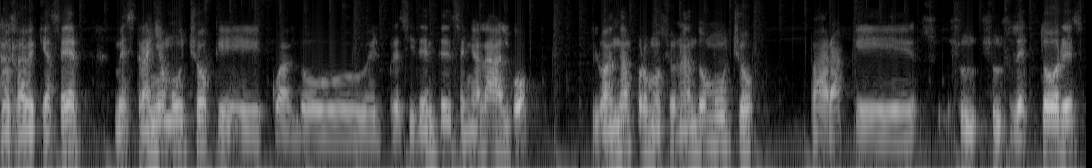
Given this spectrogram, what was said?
no sabe qué hacer. Me extraña mucho que cuando el presidente señala algo, lo andan promocionando mucho para que sus lectores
